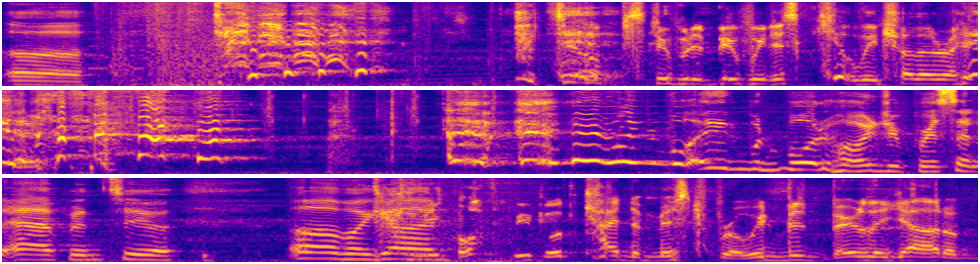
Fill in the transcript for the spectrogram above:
Uh, See how stupid it'd be if we just killed each other right there. it would one hundred percent happen too. Oh my we god. both we both kind of missed, bro. We just barely got him.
